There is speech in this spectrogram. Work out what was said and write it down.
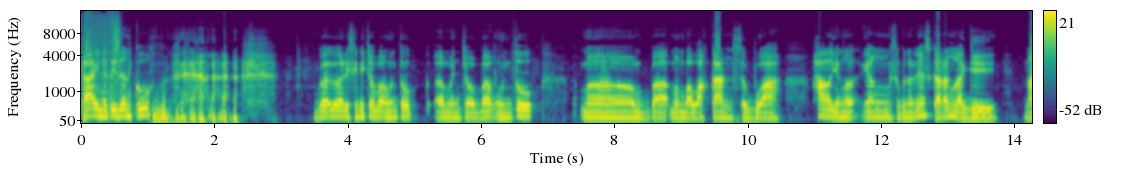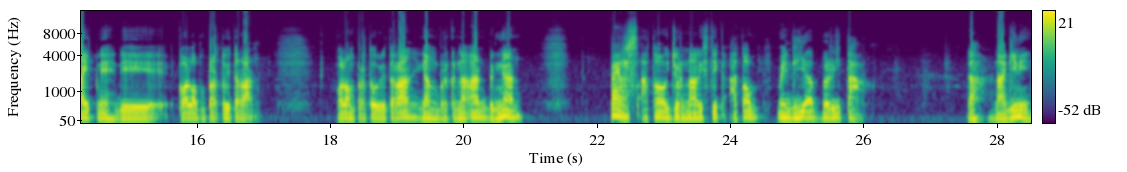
Hai netizenku. gua gua di sini coba untuk uh, mencoba untuk memba membawakan sebuah hal yang yang sebenarnya sekarang lagi naik nih di kolom pertwitteran. Kolom pertwitteran yang berkenaan dengan pers atau jurnalistik atau media berita. Nah, nah gini,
